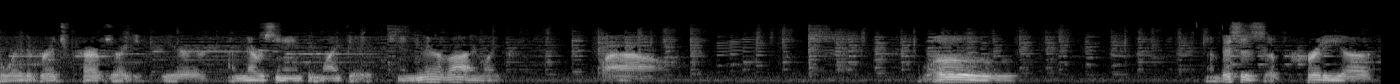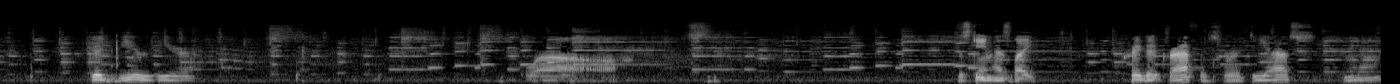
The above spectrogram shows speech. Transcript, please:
the way the bridge curves right here. I've never seen anything like it, and neither have I. Like, wow. Whoa. Now this is a pretty, uh, good view here. Wow. This game has, like, pretty good graphics for a DS, you know.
